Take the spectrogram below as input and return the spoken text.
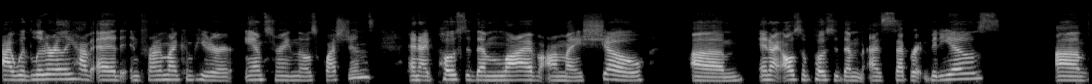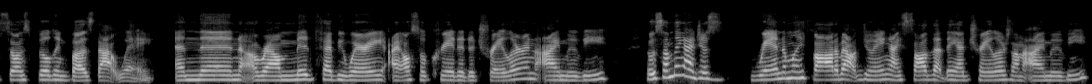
I would literally have Ed in front of my computer answering those questions, and I posted them live on my show. Um, and I also posted them as separate videos. Um, so I was building buzz that way. And then around mid February, I also created a trailer in iMovie. It was something I just randomly thought about doing. I saw that they had trailers on iMovie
